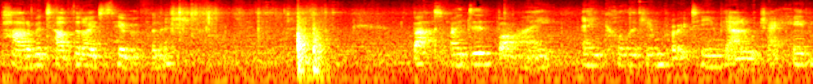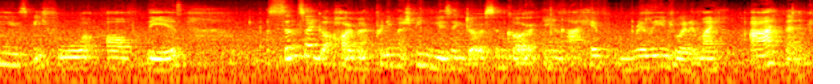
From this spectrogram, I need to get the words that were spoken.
part of a tub that I just haven't finished. But I did buy a collagen protein powder which I have used before of theirs. Since I got home I've pretty much been using Dose & Co and I have really enjoyed it. My I think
